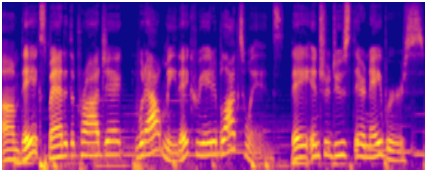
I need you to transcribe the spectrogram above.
um, they expanded the project without me. They created Block Twins. They introduced their neighbors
